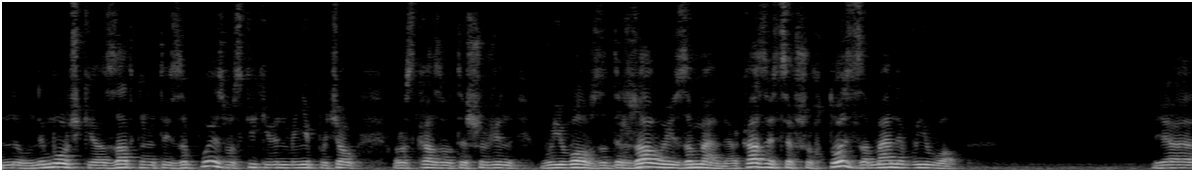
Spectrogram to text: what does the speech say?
ну, не мовчки, а заткнутий за пояс, оскільки він мені почав розказувати, що він воював за державу і за мене. Оказується, що хтось за мене воював. Я,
